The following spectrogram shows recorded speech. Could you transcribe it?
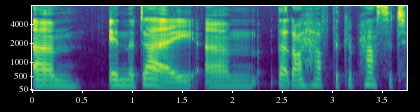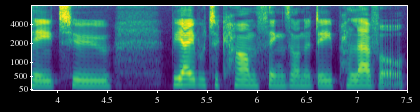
um, in the day um, that I have the capacity to be able to calm things on a deeper level.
